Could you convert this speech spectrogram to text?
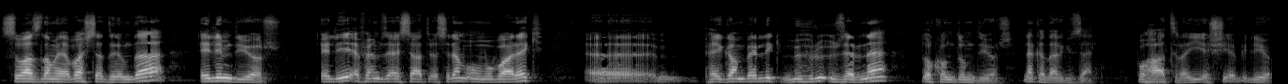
sıvazlamaya başladığımda elim diyor. Eli Efendimiz Aleyhisselatü Vesselam o mübarek e, peygamberlik mührü üzerine dokundum diyor. Ne kadar güzel. Bu hatırayı yaşayabiliyor.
